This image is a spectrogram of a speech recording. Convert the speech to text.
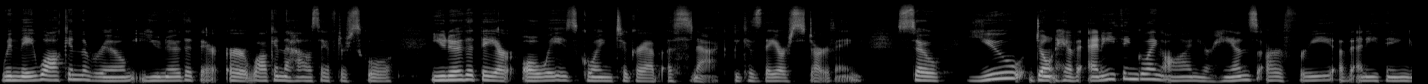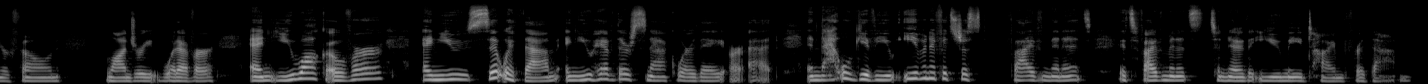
when they walk in the room, you know that they're, or walk in the house after school, you know that they are always going to grab a snack because they are starving. So you don't have anything going on. Your hands are free of anything, your phone, laundry, whatever. And you walk over and you sit with them and you have their snack where they are at. And that will give you, even if it's just five minutes, it's five minutes to know that you made time for them.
